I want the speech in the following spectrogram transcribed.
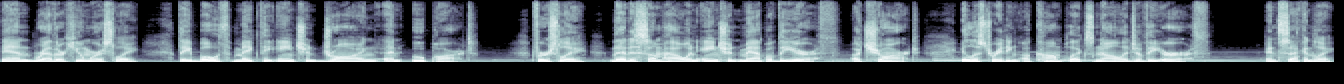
and rather humorously, they both make the ancient drawing an oopart. Firstly, that is somehow an ancient map of the Earth, a chart, illustrating a complex knowledge of the Earth. And secondly,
